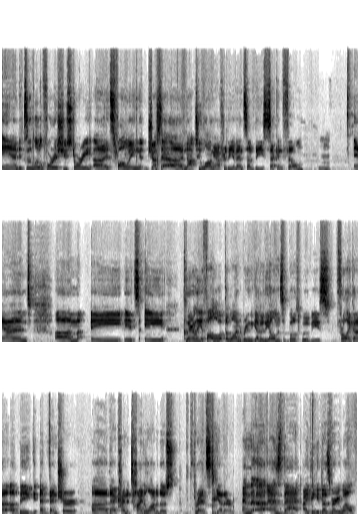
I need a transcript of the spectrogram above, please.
and it's a little four issue story. Uh, it's following just uh, not too long after the events of the second film, Mhm. and um, a it's a clearly a follow up that wanted to bring together the elements of both movies for like a, a big adventure uh, that kind of tied a lot of those threads together. And uh, as that, I think it does very well.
